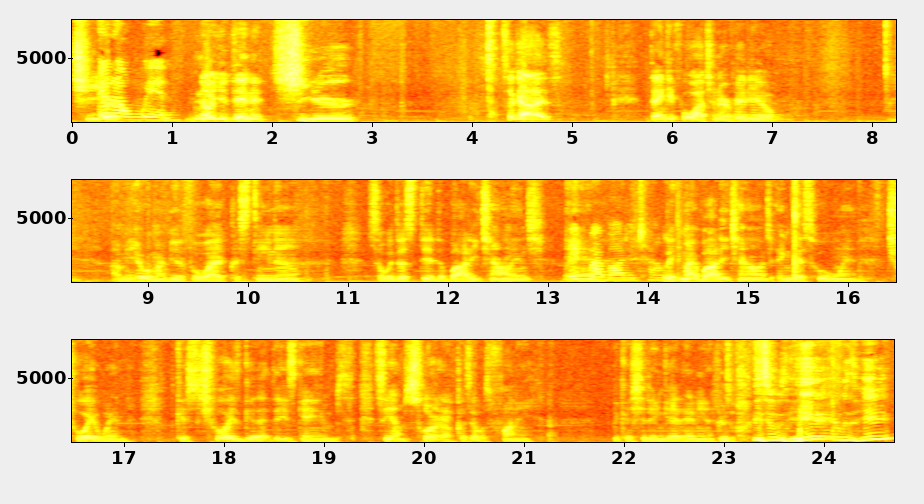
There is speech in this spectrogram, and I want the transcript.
cheater. and I'll win. No, you didn't, cheater. So, guys, thank you for watching our video. I'm here with my beautiful wife, Kristina. So we just did the body challenge. Lick my body challenge. Lick my body challenge, and guess who win? Troy win, because Troy is good at these games. See, I'm sort of because it was funny, because she didn't get any. She was, it was here, it was here.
